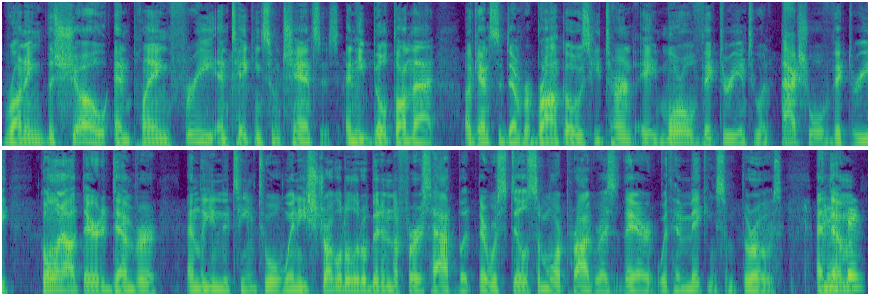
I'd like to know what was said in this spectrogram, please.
running the show and playing free and taking some chances. And he built on that against the Denver Broncos. He turned a moral victory into an actual victory going out there to Denver and leading the team to a win. He struggled a little bit in the first half, but there was still some more progress there with him making some throws. And do then. Think,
